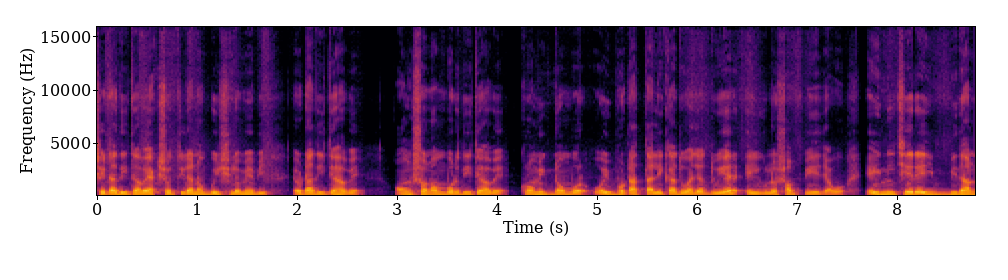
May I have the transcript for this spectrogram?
সেটা দিতে হবে একশো তিরানব্বই ছিল মেবি ওটা দিতে হবে। অংশ নম্বর দিতে হবে। ক্রমিক নম্বর ওই ভোটার তালিকা দু হাজার দুইয়ের এইগুলো সব পেয়ে যাব। এই নিচের এই বিধান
